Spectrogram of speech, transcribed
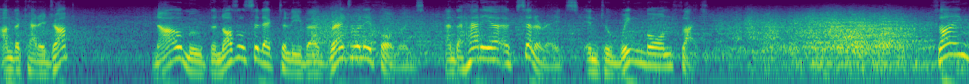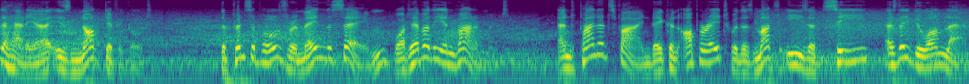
Undercarriage up. Now move the nozzle selector lever gradually forwards and the Harrier accelerates into wing-borne flight. Flying the Harrier is not difficult. The principles remain the same, whatever the environment, and pilots find they can operate with as much ease at sea as they do on land.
